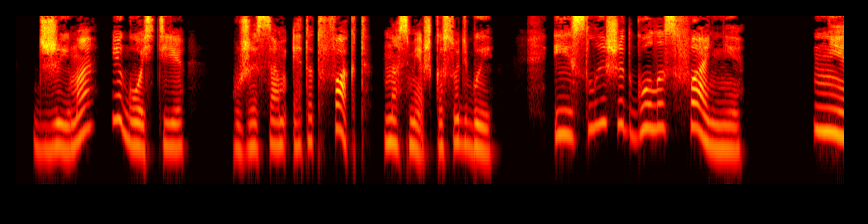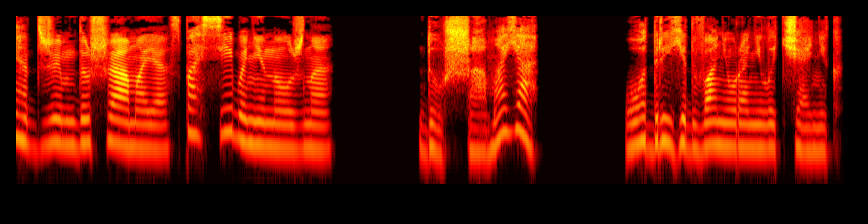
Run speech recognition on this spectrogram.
— Джима и гостьи, уже сам этот факт — насмешка судьбы. И слышит голос Фанни. «Нет, Джим, душа моя, спасибо не нужно». «Душа моя?» Одри едва не уронила чайник.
